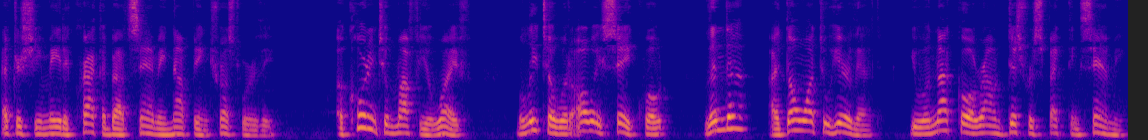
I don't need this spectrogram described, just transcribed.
after she made a crack about Sammy not being trustworthy. According to Mafia Wife, Milito would always say, quote, Lynda, I don't want to hear that. You will not go around disrespecting Sammy.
